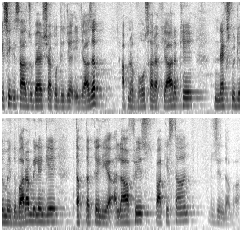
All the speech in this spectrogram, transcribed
इसी के साथ ज़ुबैर शाह को दीजिए इजाज़त। अपना बहुत सारा ख्याल रखें। नेक्स्ट वीडियो में दोबारा मिलेंगे। तब तक के लिए अल्लाह हाफिज़। पाकिस्तान, जिंदाबाद।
